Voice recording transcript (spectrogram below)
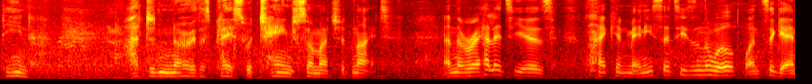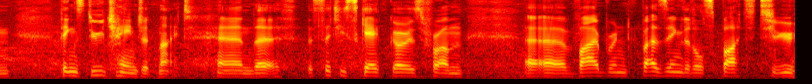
Dean, I didn't know this place would change so much at night. And the reality is, like in many cities in the world, once again, things do change at night. And the, the cityscape goes from a vibrant, buzzing little spot to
